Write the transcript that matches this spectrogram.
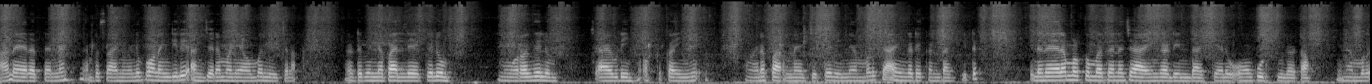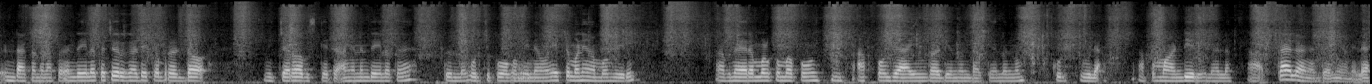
ആ നേരത്തെ തന്നെ അപ്പോൾ സനുവിന് പോകണമെങ്കിൽ അഞ്ചര മണിയാകുമ്പോൾ നീച്ചണം എന്നിട്ട് പിന്നെ പല്ലേക്കലും മുറകലും ചായപിടിയും ഒക്കെ കഴിഞ്ഞ് അങ്ങനെ പറഞ്ഞയച്ചിട്ട് പിന്നെ നമ്മൾ ചായയും കടിയൊക്കെ ഉണ്ടാക്കിയിട്ട് പിന്നെ നേരം വെളുക്കുമ്പോൾ തന്നെ ചായയും കടി ഉണ്ടാക്കിയാൽ ഓൻ കുടിക്കില്ല കേട്ടോ പിന്നെ നമ്മൾ ഉണ്ടാക്കേണ്ടത്. അപ്പോൾ എന്തെങ്കിലുമൊക്കെ ചെറുകടിയൊക്കെ ബ്രെഡോ മിച്ചറോ ബിസ്ക്കറ്റ് അങ്ങനെ എന്തെങ്കിലുമൊക്കെ തിന്ന് കുടിച്ച് പോകും. പിന്നെ ഓൻ എട്ട് മണിയാകുമ്പോൾ വരും. അപ്പോൾ നേരം വെളുക്കുമ്പോൾ അപ്പം അപ്പം ചായയും കടിയൊന്നും ഉണ്ടാക്കിയാലൊന്നും കുടിക്കൂല. അപ്പം മാണ്ടി വരില്ലല്ലോ ആർക്കാലും അങ്ങനെ തന്നെയാണ് അല്ലേ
